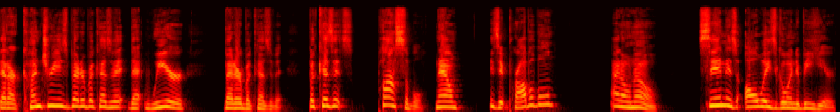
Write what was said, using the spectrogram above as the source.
that our country is better because of it, that we're better because of it, because it's Possible. Now, is it probable? I don't know. Sin is always going to be here,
